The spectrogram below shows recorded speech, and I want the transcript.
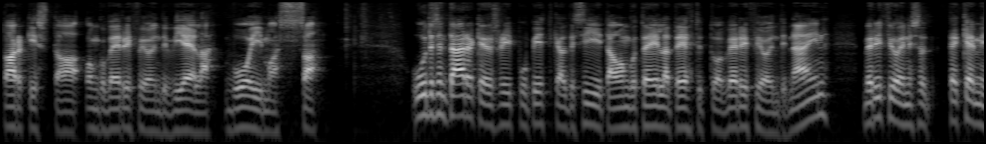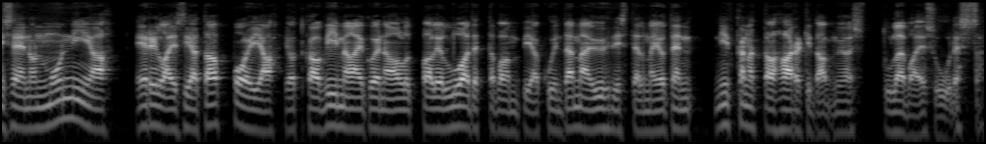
tarkistaa, onko verifiointi vielä voimassa. Uutisen tärkeys riippuu pitkälti siitä, onko teillä tehty tuo verifiointi näin. Verifioinnissa tekemiseen on monia erilaisia tapoja, jotka on viime aikoina ollut paljon luotettavampia kuin tämä yhdistelmä, joten niitä kannattaa harkita myös tulevaisuudessa.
